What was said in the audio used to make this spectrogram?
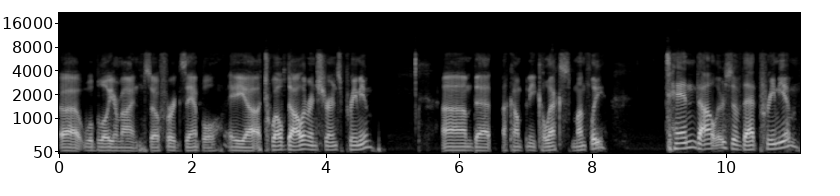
uh, will blow your mind. So, for example, a, uh, a $12 insurance premium um, that a company collects monthly, $10 of that premium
